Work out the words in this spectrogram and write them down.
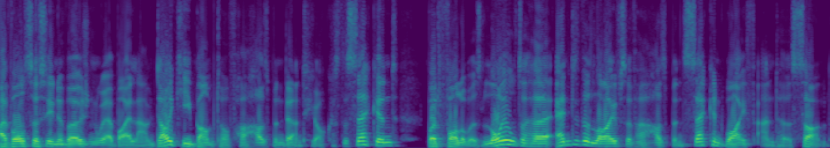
I've also seen a version whereby Laodike bumped off her husband Antiochus II, but followers loyal to her ended the lives of her husband's second wife and her son.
